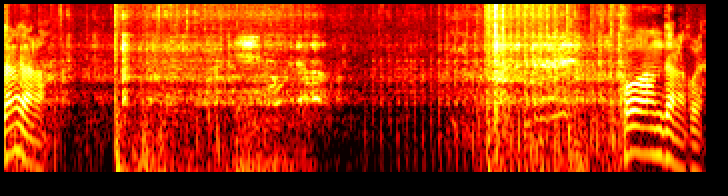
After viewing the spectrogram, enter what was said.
ダメだな。後半だなこれ。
